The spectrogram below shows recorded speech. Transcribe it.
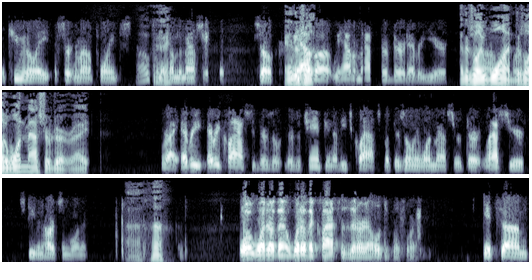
accumulate a certain amount of points to become the master. So And we have only, a we have a master of dirt every year. and there's only uh, one. There's only one master of dirt, right? Right. Every every class there's a there's a champion of each class, but there's only one master of dirt. And last year Stephen Hartson won it. Uh huh. What what are the what are the classes that are eligible for it? It's um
